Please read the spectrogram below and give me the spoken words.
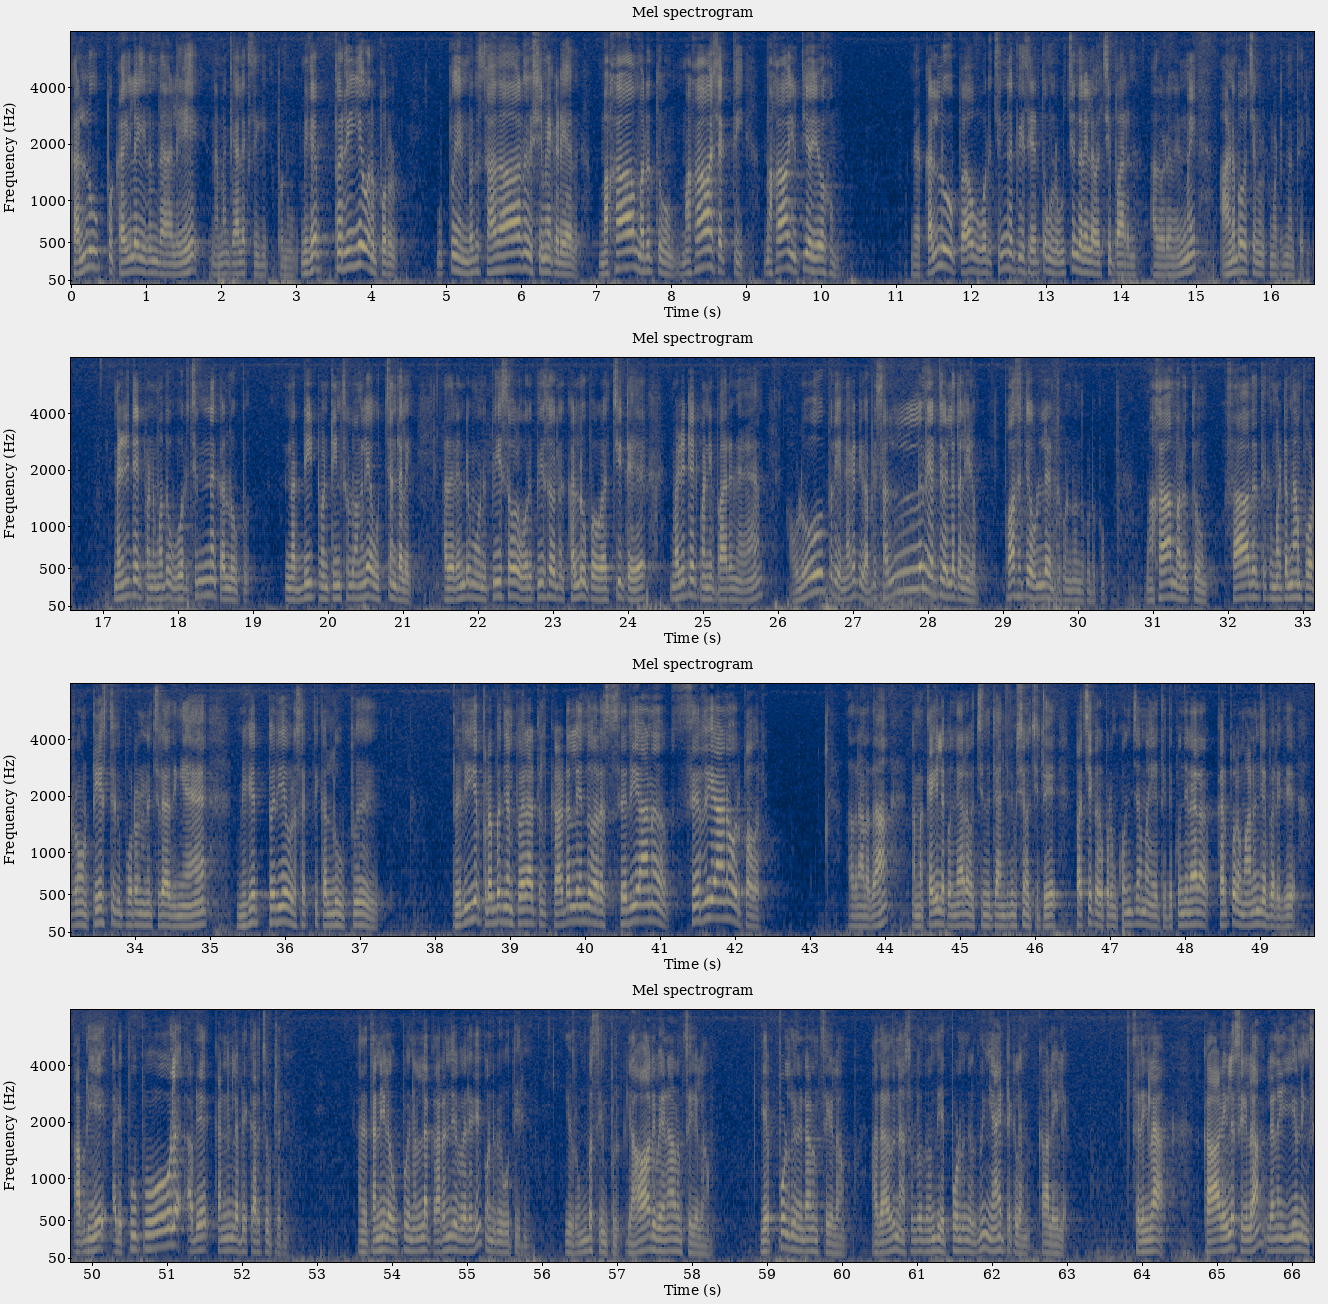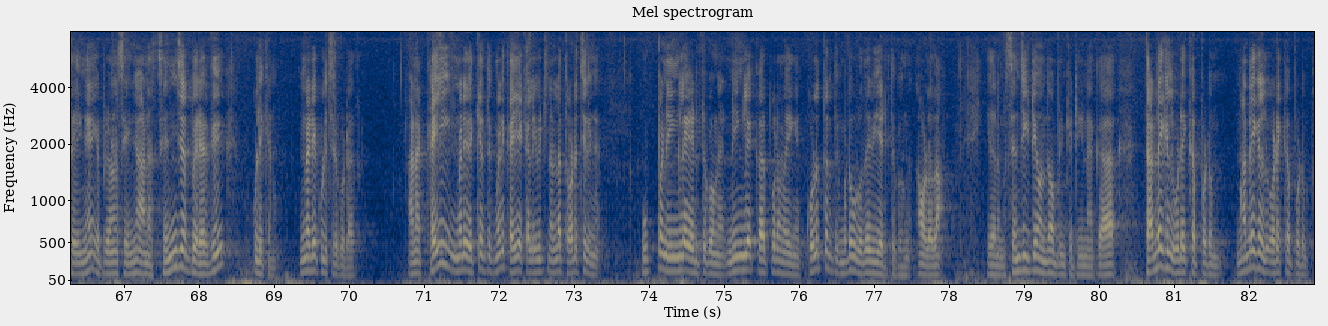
கல் உப்பு கையில் இருந்தாலே நம்ம கேலக்ஸிக்கு பண்ணுவோம். மிகப்பெரிய ஒரு பொருள். உப்பு என்பது சாதாரண விஷயமே கிடையாது. மகா மருத்துவம் மகா சக்தி மகா யுத்திய யோகம். இந்த கல் உப்பை ஒரு சின்ன பீஸ் எடுத்து உங்களை உச்சந்தலையில் வச்சு பாருங்கள் அதோட வெண்மை அனுபவிச்சவங்களுக்கு மட்டும்தான் தெரியும். மெடிடேட் பண்ணும்போது ஒரு சின்ன கல் உப்பு இந்த டி டுவெண்ட்டின்னு சொல்லுவாங்க இல்லையா உச்சந்தலை. அதை ரெண்டு மூணு பீஸோ ஒரு பீஸோ கல் உப்பை வச்சுட்டு மெடிடேட் பண்ணி பாருங்கள் அவ்வளோ பெரிய நெகட்டிவ் அப்படி சல்லுன்னு எடுத்து வெளில தள்ளிடும். பாசிட்டிவ் உள்ளே எடுத்து கொண்டு வந்து கொடுக்கும். மகா மருத்துவம். சாதத்துக்கு மட்டும்தான் போடுறோம் டேஸ்ட்டுக்கு போடுறோம்னு நினச்சிடாதீங்க. மிகப்பெரிய ஒரு சக்தி கல் உப்பு பெரிய பிரபஞ்சம் பேராற்றல் கடல்லேருந்து வர சரியான சரியான ஒரு பவர் அதனால தான் நம்ம கையில் கொஞ்ச நேரம் வச்சுருந்துட்டு அஞ்சு நிமிஷம் வச்சுட்டு பச்சை கற்பூரம் கொஞ்சமாக ஏற்றிட்டு கொஞ்ச நேரம் கற்பூரம் அணைஞ்ச பிறகு அப்படியே அப்படியே பூ போல் அப்படியே கண்ணில் அப்படியே கரைச்சி விட்ருங்க அந்த தண்ணியில் உப்பு நல்லா கரைஞ்ச பிறகு கொண்டு போய் ஊற்றிடுங்க இது ரொம்ப சிம்பிள். யார் வேணாலும் செய்யலாம். எப்பொழுது வேணாலும் செய்யலாம். அதாவது நான் சொல்கிறது வந்து எப்பொழுதுங்கிறது ஞாயிற்றுக்கிழமை காலையில். சரிங்களா? காலையில் செய்யலாம் இல்லைன்னா ஈவினிங் செய்யுங்க எப்படி வேணாலும் செய்யுங்க. ஆனால் செஞ்ச பிறகு குளிக்கணும். முன்னாடியே குளிச்சிடக்கூடாது. ஆனால் கை முன்னாடி வைக்கிறதுக்கு முன்னாடி கையை கழுவிட்டு நல்லா தொடச்சிருங்க. உப்பை நீங்களே எடுத்துக்கோங்க. நீங்களே கற்பூரம் வைங்க. கொளுத்துறதுக்கு மட்டும் ஒரு உதவியை எடுத்துக்கோங்க. அவ்வளோதான் இதை நம்ம செஞ்சுக்கிட்டே வந்தோம் அப்படின்னு கேட்டிங்கனாக்கா தடைகள் உடைக்கப்படும். மடைகள் உடைக்கப்படும்.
